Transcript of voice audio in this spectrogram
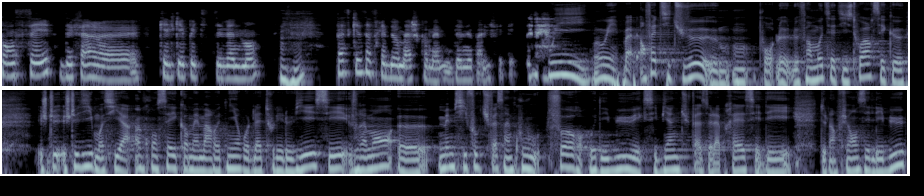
pensé de faire euh, quelques petits événements. Mhm. Parce que ça serait dommage quand même de ne pas les fêter. Oui, oui. Bah, en fait, si tu veux, euh, pour le, fin mot de cette histoire, c'est que je te, je te dis, moi, s'il y a un conseil quand même à retenir au-delà de tous les leviers, c'est vraiment, euh, même s'il faut que tu fasses un coup fort au début et que c'est bien que tu fasses de la presse et des, de l'influence dès le début,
